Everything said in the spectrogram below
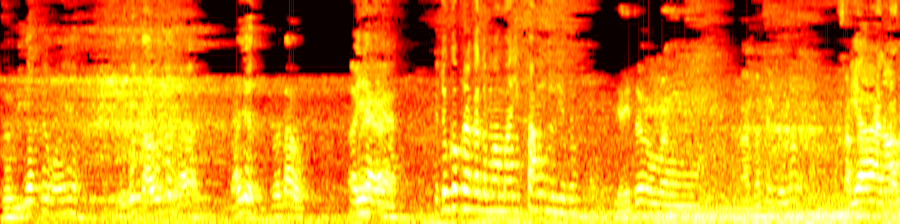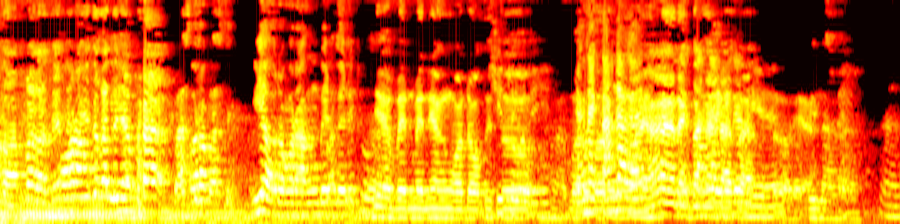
Zodiac ya pokoknya. Ya, gue tahu kan. ah. Lanjut, gue tahu. Oh iya iya. Itu gue pernah ketemu sama Ipang tuh gitu. Ya itu memang apa sih dulu? Iya, atau apa katanya orang- itu katanya iya. pak. Plastik, Orang plastik. Iya orang-orang band-band itu. Iya band-band yang waktu itu Situ, iya. Yang naik tangga kan? Ya, naik tangga tangga gitu kan, iya. ya. Pinang. Nah.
